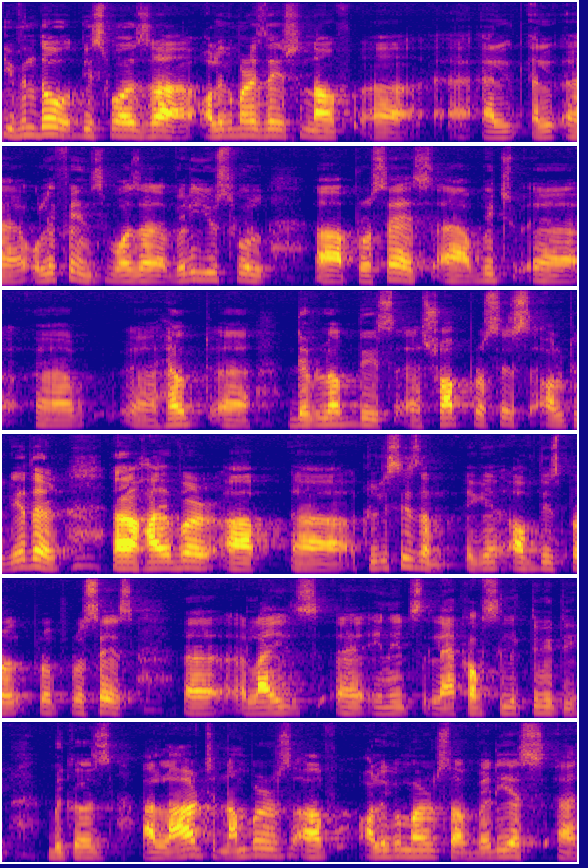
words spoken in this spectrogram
even though this was uh, oligomerization of uh, uh, olefins was a very useful process which helped develop this SHOP process altogether. however, criticism again of this pro pro process uh, lies uh, in its lack of selectivity because a large numbers of oligomers of various uh,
